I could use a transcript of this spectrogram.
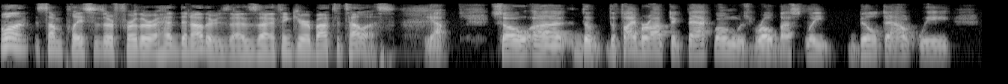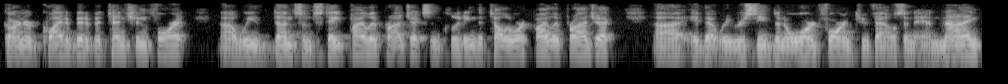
Well, some places are further ahead than others, as I think you're about to tell us. Yeah. So uh, the the fiber optic backbone was robustly built out. We garnered quite a bit of attention for it. Uh, we've done some state pilot projects, including the telework pilot project uh, that we received an award for in 2009,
